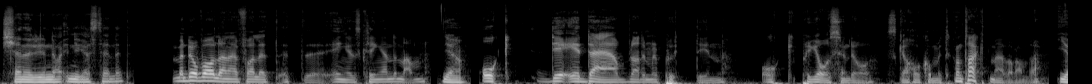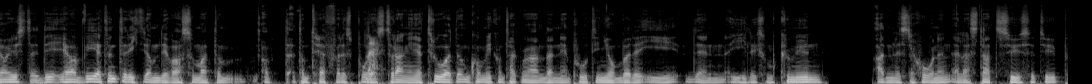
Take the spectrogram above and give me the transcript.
känner det nya stället. Men då valde han i alla fall ett, ett eh, engelskklingande namn. Ja. Och det är där Vladimir Putin och Prigozjin då ska ha kommit i kontakt med varandra. Ja, just det. det. Jag vet inte riktigt om det var som att de, att de träffades på Nej. restaurangen. Jag tror att de kom i kontakt med varandra när Putin jobbade i, den, i liksom kommunadministrationen eller stadshuset typ.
